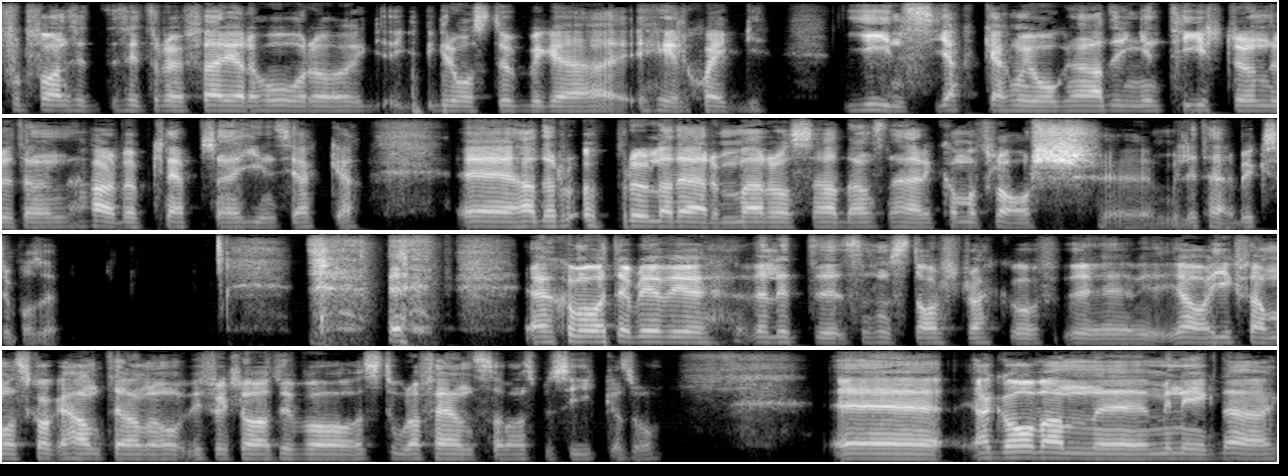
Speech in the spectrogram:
fortfarande sitt, sitt rödfärgade hår och gråstubbiga helskägg. Jeansjacka kommer jag ihåg. Han hade ingen t-shirt under utan en halvuppknäppt sån här jeansjacka. Eh, hade upprullade ärmar och så hade han sån här kamouflage eh, militärbyxor på sig. jag kommer ihåg att jag blev ju väldigt eh, som starstruck och eh, jag gick fram och skakade hand till honom och vi förklarade att vi var stora fans av hans musik och så. Eh, jag gav han eh, min egna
